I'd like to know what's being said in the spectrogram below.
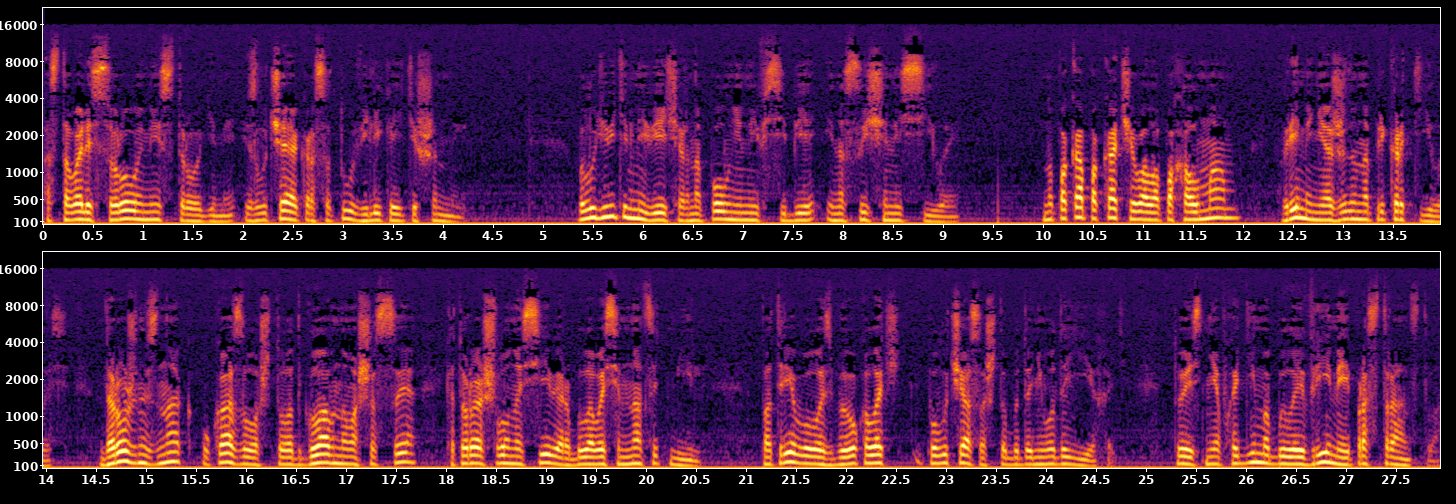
оставались суровыми и строгими, излучая красоту великой тишины. Был удивительный вечер, наполненный в себе и насыщенный силой. Но пока покачивало по холмам, Время неожиданно прекратилось. Дорожный знак указывал, что от главного шоссе, которое шло на север, было 18 миль. Потребовалось бы около получаса, чтобы до него доехать. То есть необходимо было и время, и пространство.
